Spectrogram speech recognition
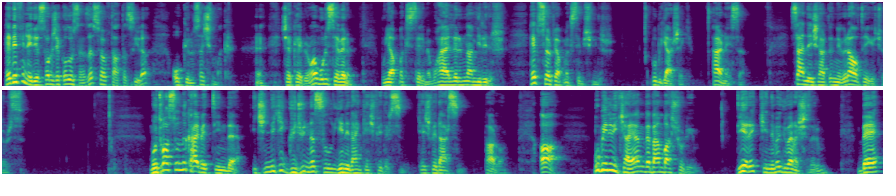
Hedefin ne diye soracak olursanız da surf tahtasıyla okyanusa açılmak. Şaka yapıyorum ama bunu severim. Bunu yapmak isterim ya. Bu hayallerimden biridir. Hep surf yapmak istemişimdir. Bu bir gerçek. Her neyse. Sen de işaretlediğine göre 6'ya geçiyoruz. Motivasyonunu kaybettiğinde içindeki gücü nasıl yeniden keşfedersin? Keşfedersin. Pardon. A. Bu benim hikayem ve ben başrolüyüm. Diyerek kendime güven aşılarım. B.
